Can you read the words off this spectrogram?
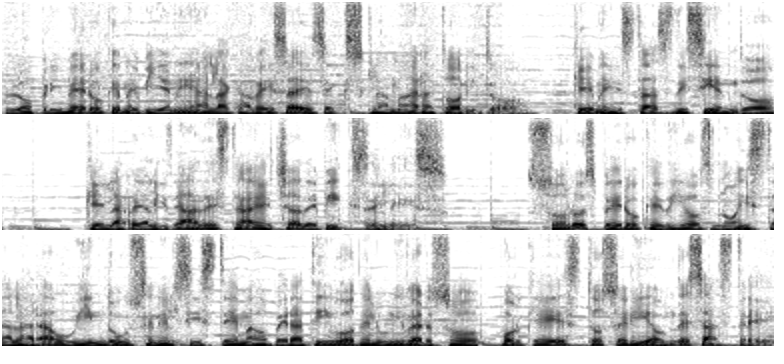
Lo primero que me viene a la cabeza es exclamar atónito. ¿Qué me estás diciendo? Que la realidad está hecha de píxeles. Solo espero que Dios no instalará Windows en el sistema operativo del universo, porque esto sería un desastre.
